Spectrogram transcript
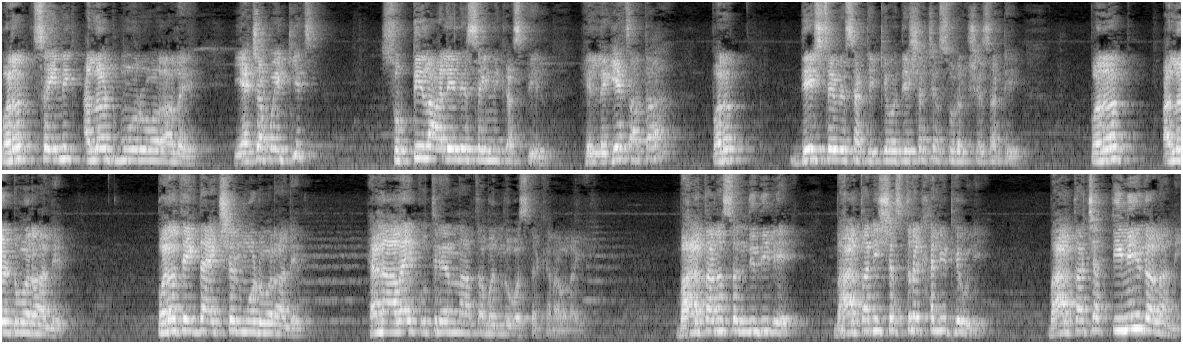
परत सैनिक अलर्ट मोडवर आलंय. याच्यापैकीच सुट्टीला आलेले सैनिक असतील. हे लगेच आता परत देशसेवेसाठी किंवा देशाच्या सुरक्षेसाठी परत अलर्टवर आले परत एकदा ऍक्शन मोडवर आलेत. ह्या नालायक कुत्र्यांना आता बंदोबस्त करावा लागेल. भारतानं संधी दिली भारताने शस्त्र खाली ठेवली. भारताच्या तिन्ही दलाने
